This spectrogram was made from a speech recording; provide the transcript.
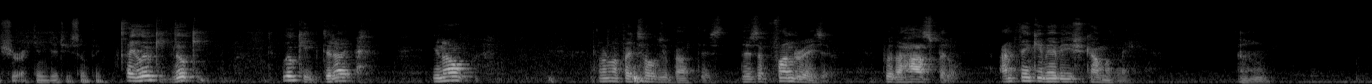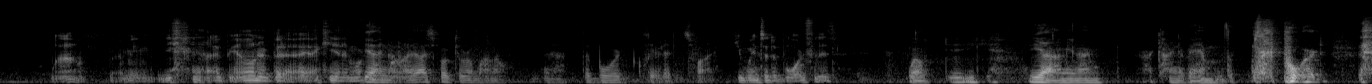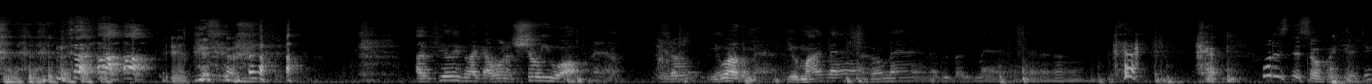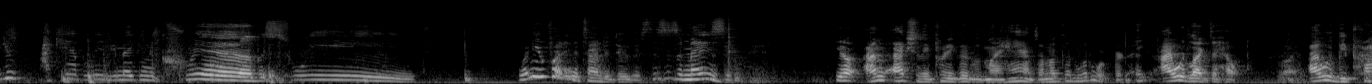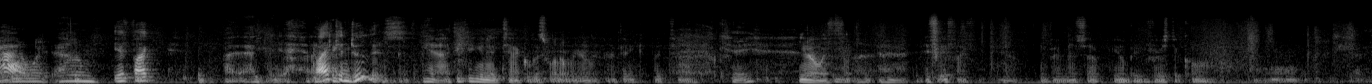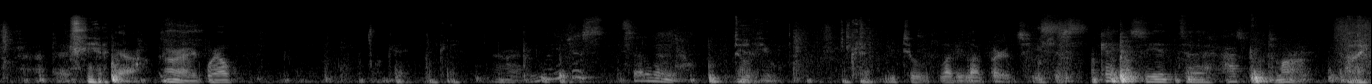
sure I can get you something. Hey, Lukey, Lukey, Lukey, did I, you know, I don't know if I told you about this. There's a fundraiser for the hospital. I'm thinking maybe you should come with me. Um, wow. I mean, yeah, I'd be honored, but I, I can't. I'm working. Yeah, I know. I, I spoke to Romano. Yeah, the board cleared it. It's fine. You went to the board for this? Well, yeah, I mean, I'm, I kind of am the board. I'm feeling like I want to show you off, man. You know, you are the man. You're my man, her man, everybody's man. what is this over here? Do you? I can't believe you're making a crib. Sweet. When are you finding the time to do this? This is amazing. You know, I'm actually pretty good with my hands. I'm a good woodworker. I, I would like to help. Right. I would be You know proud? Um, if I. I, I, I think- can do this. Yeah, I think you're gonna tackle this one on my own. I think, but uh, Okay. you know, if uh, if if I you know, if I mess up, you'll be the first to call. Okay. Yeah. Yeah. All right. Well. Okay. Okay. All right. You just settle in now. Two of you. Okay. You two lovey lovebirds. You just. Okay. I'll see you at uh, hospital tomorrow. Bye.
